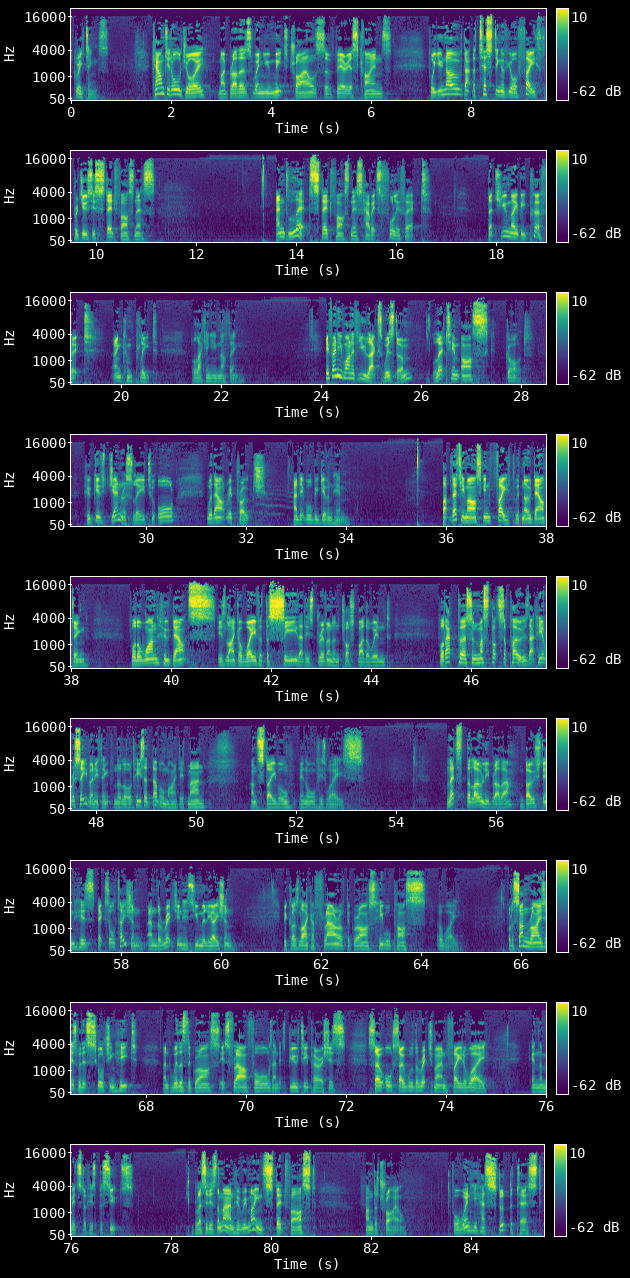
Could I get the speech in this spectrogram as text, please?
greetings. Count it all joy, my brothers, when you meet trials of various kinds, for you know that the testing of your faith produces steadfastness. And let steadfastness have its full effect, that you may be perfect and complete, lacking in nothing. If any one of you lacks wisdom, let him ask God who gives generously to all without reproach, and it will be given him. But let him ask in faith with no doubting, for the one who doubts is like a wave of the sea that is driven and tossed by the wind. For that person must not suppose that he'll receive anything from the Lord. He's a double minded man, unstable in all his ways. Let the lowly brother boast in his exaltation, and the rich in his humiliation, because like a flower of the grass he will pass away. For the sun rises with its scorching heat and withers the grass, its flower falls, and its beauty perishes. So also will the rich man fade away in the midst of his pursuits. Blessed is the man who remains steadfast under trial. For when he has stood the test,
